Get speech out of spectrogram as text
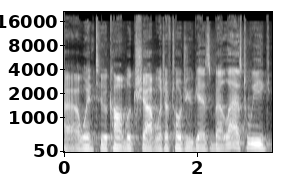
Uh, I went to a comic book shop, which I've told you guys about last week.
